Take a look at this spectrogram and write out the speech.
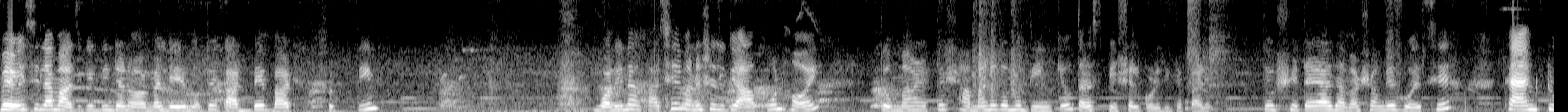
ভেবেছিলাম আজকের দিনটা নর্মাল ডের মতোই কাটবে বাট সত্যি বলে না, কাছের মানুষের যদি আপন হয়, তোমার একটা সামান্যতম দিনকেও তারা স্পেশাল করে দিতে পারে। তো সেটাই আজ আমার সঙ্গে হয়েছে। থ্যাংক টু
